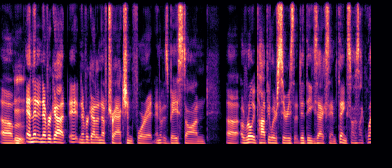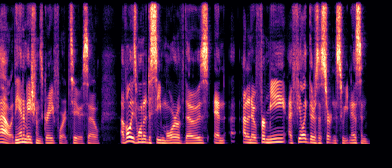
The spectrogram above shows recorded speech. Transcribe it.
Um, And then it never got it never got enough traction for it, and it was based on. Uh, a really popular series that did the exact same thing. So I was like, wow, the animation was great for it too. So I've always wanted to see more of those. And uh, I don't know, for me, I feel like there's a certain sweetness and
